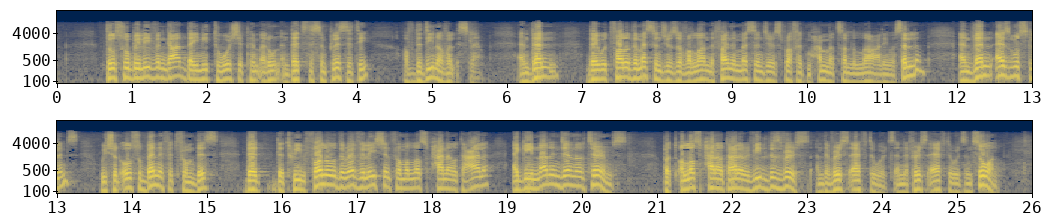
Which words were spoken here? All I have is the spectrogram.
Those who believe in God, they need to worship Him alone, and that's the simplicity of the deen of Islam. And then they would follow the messengers of Allah, and the final messenger is Prophet Muhammad sallallahu alaihi wasallam. And then, as Muslims, we should also benefit from this that, that we follow the revelation from Allah subhanahu wa ta'ala, again, not in general terms, but Allah subhanahu wa ta'ala revealed this verse, and the verse afterwards, and the verse afterwards, and so on.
